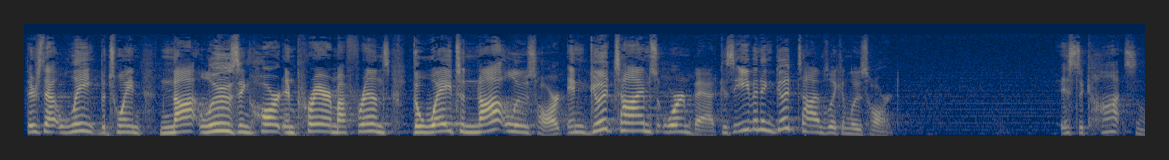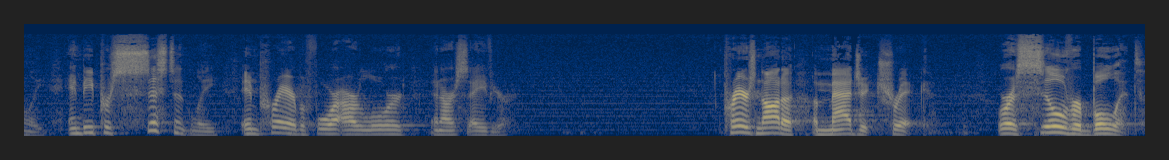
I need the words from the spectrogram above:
There's that link between not losing heart in prayer. My friends, the way to not lose heart in good times or in bad, because even in good times we can lose heart, is to constantly and be persistently in prayer before our Lord and our Savior. Prayer is not a, a magic trick or a silver bullet.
